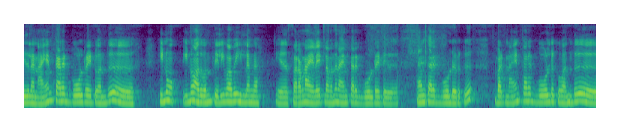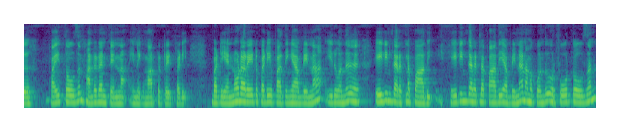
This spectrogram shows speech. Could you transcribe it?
இதில் நயன் கேரட் கோல்டு ரேட் வந்து இன்னும் இன்னும் அது வந்து தெளிவாகவே இல்லைங்க. சரவணா எலைட்டில் வந்து nine carat gold rate nine carat gold இருக்குது பட் நைன் கேரட் கோல்டுக்கு வந்து ஃபைவ் தௌசண்ட் ஹண்ட்ரட் அண்ட் டென்னா இன்றைக்கி மார்க்கெட் ரேட் படி. பட் என்னோடய ரேட்டு படி பார்த்தீங்க அப்படின்னா இது வந்து எயிட்டீன் கேரட்டில் பாதி. எயிட்டீன் கேரட்டில் பாதி அப்படின்னா நமக்கு வந்து ஒரு ஃபோர் தௌசண்ட்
